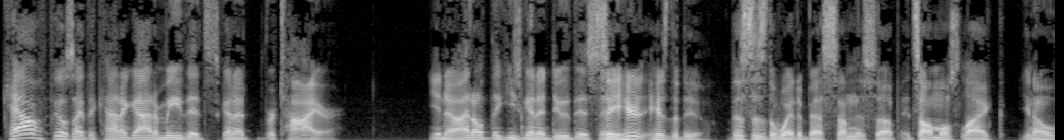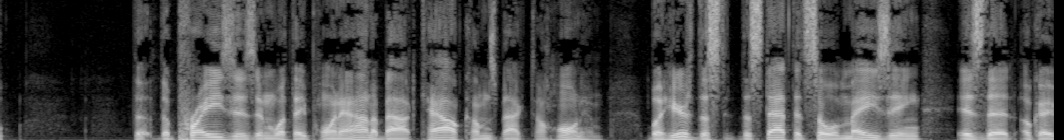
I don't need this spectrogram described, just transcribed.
Cal feels like the kind of guy to me that's going to retire. You know, I don't think he's going to do this. See, in- here, here's the deal. This is the way to best sum this up. It's almost like, you know, the, the praises and what they point out about Cal comes back to haunt him. But here's the, the stat that's so amazing is that, okay,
